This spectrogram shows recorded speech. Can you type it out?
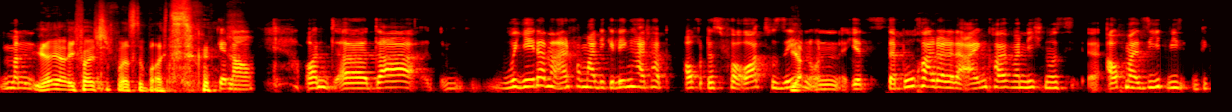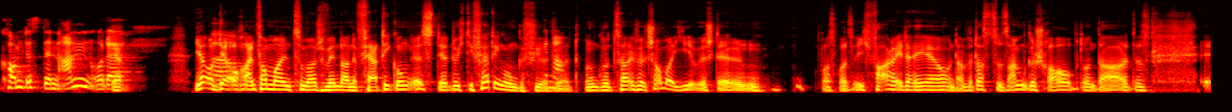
man Ja, ja, ich weiß, was du meinst. genau. Und äh, da, wo jeder dann einfach mal die Gelegenheit hat, auch das vor Ort zu sehen ja. und jetzt der Buchhalter oder der Einkäufer nicht nur äh, auch mal sieht, wie, wie kommt es denn an oder ja. Ja, und der auch ähm. einfach mal zum Beispiel, wenn da eine Fertigung ist, der durch die Fertigung geführt genau. wird. Und gezeigt wird, schau mal hier, wir stellen, was weiß ich, Fahrräder her und da wird das zusammengeschraubt und da, das, äh,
